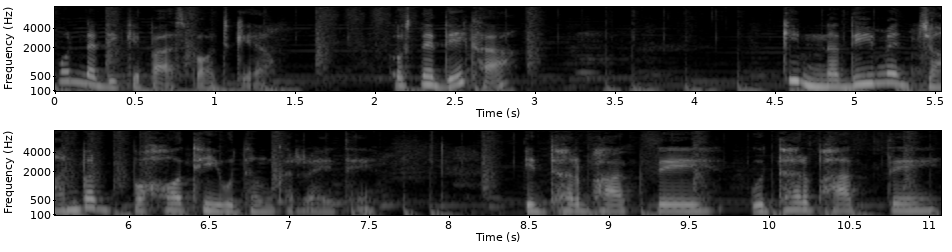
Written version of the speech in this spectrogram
वो नदी के पास पहुँच गया। उसने देखा कि नदी में जानवर बहुत ही उधम कर रहे थे। इधर भागते, उधर भागते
